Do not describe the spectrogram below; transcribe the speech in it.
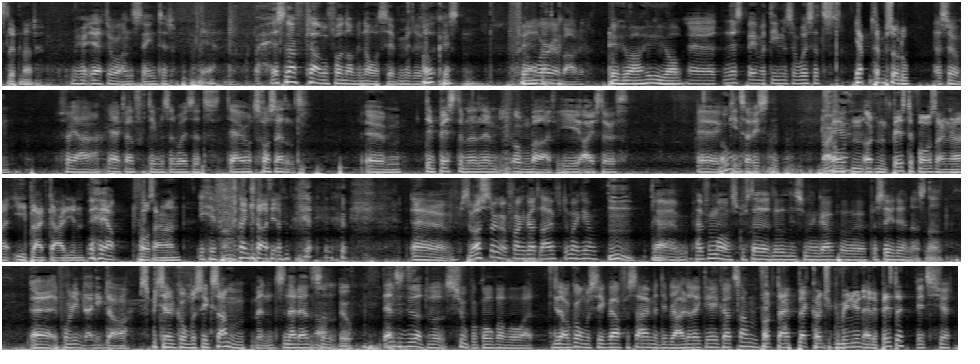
Slipknot. ja, det var Unsainted. Ja. Jeg skal nok forklare, hvorfor, når vi når til dem i løbet Okay. af listen. Don't worry about it. Det hører helt i orden. Uh, næste band var Demons and Wizards. Ja, dem så du. Jeg så dem. Så jeg, jeg er glad for Demons and Wizards. Det er jo trods alt øhm, det bedste medlem i, åbenbart i Iced Earth. Øh, Oh. oh. Gitarristen. Nå ja. Og, den, og den bedste forsanger i Blind Guardian. ja, Forsangeren. i Hip Blind Guardian. Øh, som også synger fucking godt live, det må jeg give ham. Mm, ja. Øh, han formår sgu stadig lyde, ligesom han gør på, øh, på CD'erne og sådan noget. Uh, problemet er, at de ikke laver specielt god musik sammen, men sådan er det altid. Nå, jo. Det er altid de der, du ved, supergrupper, hvor de laver god musik hver for sig, men det bliver aldrig rigtig helt godt sammen. Fuck dig, Black Country Communion er det bedste. It's shit.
